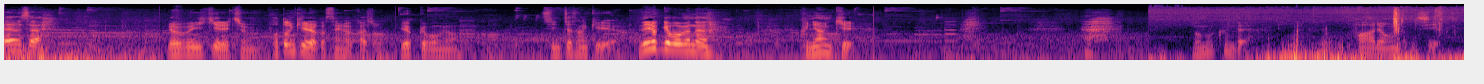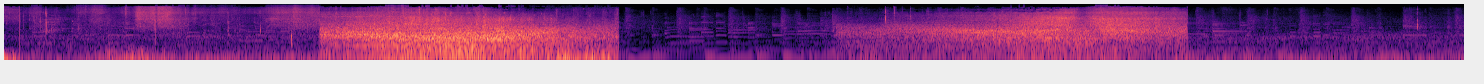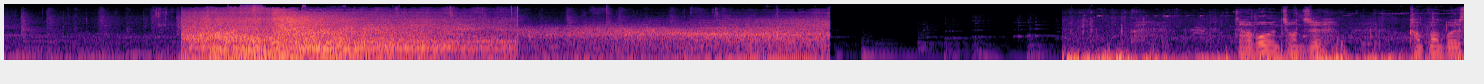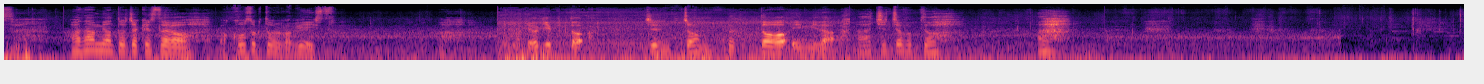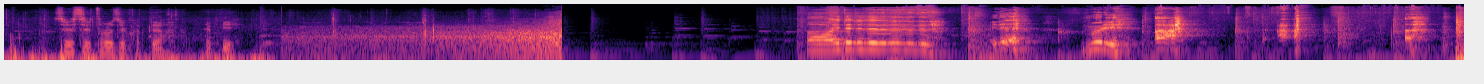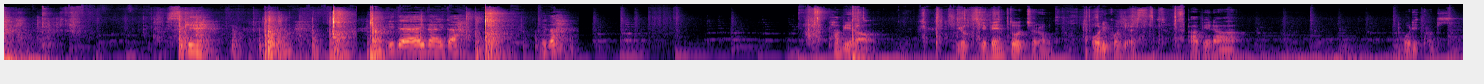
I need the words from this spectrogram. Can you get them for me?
냄새 여러분 이 길이 좀 어떤 길이라고 생각하죠? 이렇게 보면 진짜 산길이에요. 근데 이렇게 보면은 그냥 길. 하, 너무 큰데 화령시. 자, 보면 전주 간판 보였어요. 반하면 도착했어요. 아, 고속도로가 위에 있어. 아, 여기부터 춘천북도입니다. 아, 춘천북도. 아. 슬슬 떨어질 것 같아요. 햇빛. 아, 이때, 이때, 이때, 이때, 이때, 이때, 무리. 아, 아, 아. 쓰게. 이다, 이다, 이다, 이다. 밥이랑 이렇게 벤또처럼 오리고기였습니다. 밥이랑 오리고기.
